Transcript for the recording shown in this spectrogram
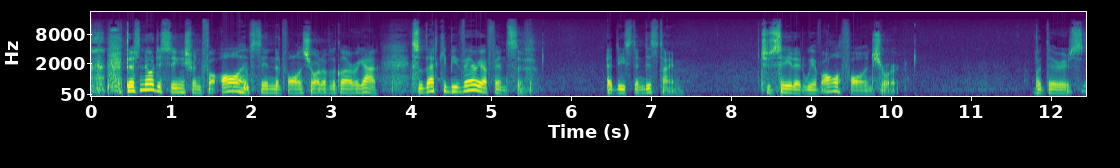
There's no distinction, for all have sinned and fallen short of the glory of God. So that can be very offensive, at least in this time, to say that we have all fallen short. But there's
